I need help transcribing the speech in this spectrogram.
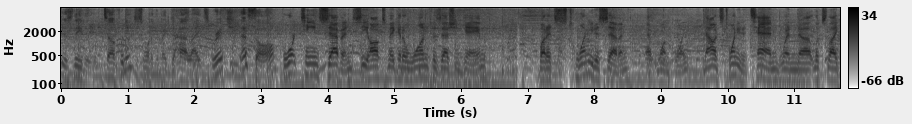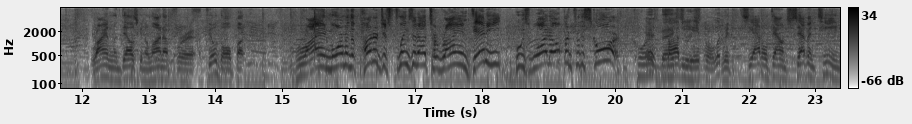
He just needed a tough one. He just wanted to make the highlights, Rich. That's all. 14 7. Seahawks make it a one possession game, but it's 20 to 7 at one point. Now it's 20 to 10 when uh, it looks like Rian Lindell's going to line up for a field goal, but Brian Moorman, the punter, just flings it out to Ryan Denney, who's wide open for the score. There's Bobby April. Look. With Seattle down 17,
